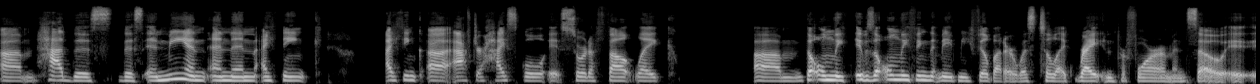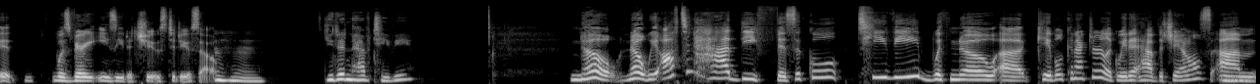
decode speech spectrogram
um, had this, this in me. And, and then I think, I think uh, after high school, it sort of felt like um, the only it was the only thing that made me feel better was to like write and perform, and so it, it was very easy to choose to do so. hmm You didn't have TV? No, no, we often had the physical TV with no uh, cable connector, like we didn't have the channels, um,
